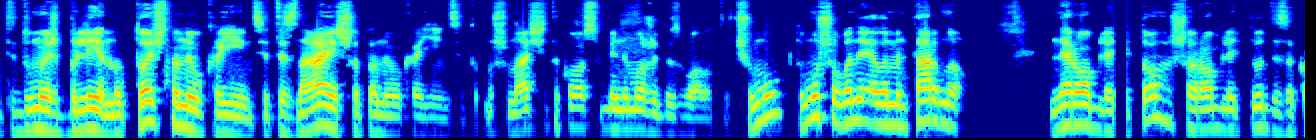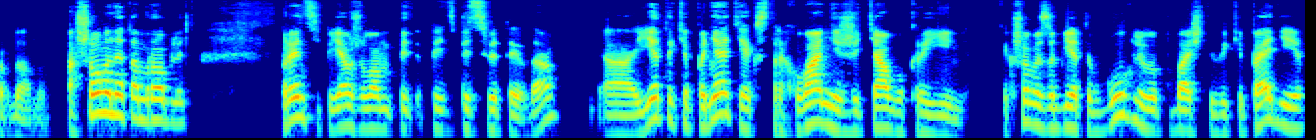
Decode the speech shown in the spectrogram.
І ти думаєш, блін, ну точно не українці. Ти знаєш, що то не українці, тому що наші такого собі не можуть дозволити. Чому? Тому що вони елементарно не роблять того, що роблять люди за кордоном. А що вони там роблять? В принципі, я вже вам під, під, підсвітив. Да? А, Є таке поняття, як страхування життя в Україні. Якщо ви заб'єте в Гуглі, ви побачите в Вікіпедії,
